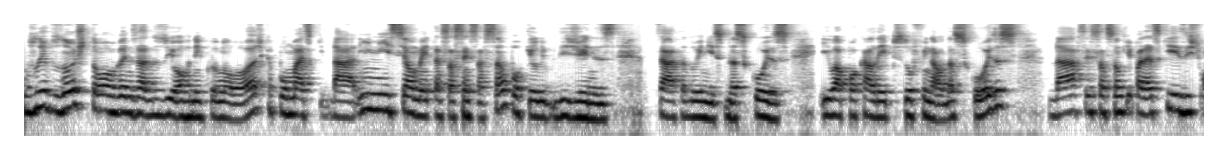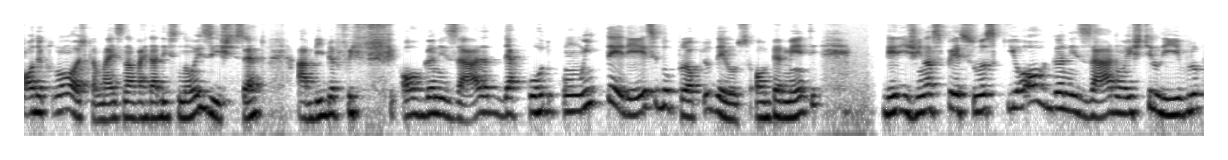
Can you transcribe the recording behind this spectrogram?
Os livros não estão organizados em ordem cronológica, por mais que dá inicialmente essa sensação, porque o livro de Gênesis trata do início das coisas e o Apocalipse do final das coisas, dá a sensação que parece que existe uma ordem cronológica, mas na verdade isso não existe, certo? A Bíblia foi organizada de acordo com o interesse do próprio Deus, obviamente dirigindo as pessoas que organizaram este livro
